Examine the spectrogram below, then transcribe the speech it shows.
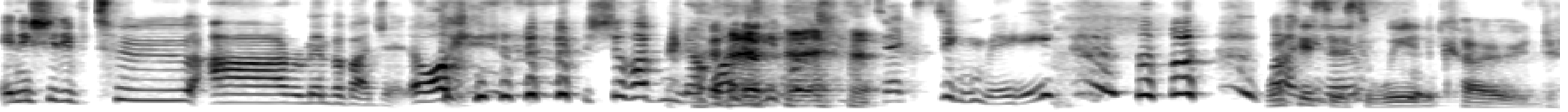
initiative two, uh, remember budget. Or she'll have no idea what she's texting me. what But, is you this weird code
